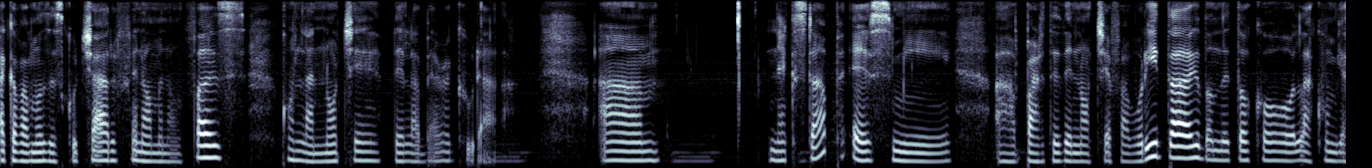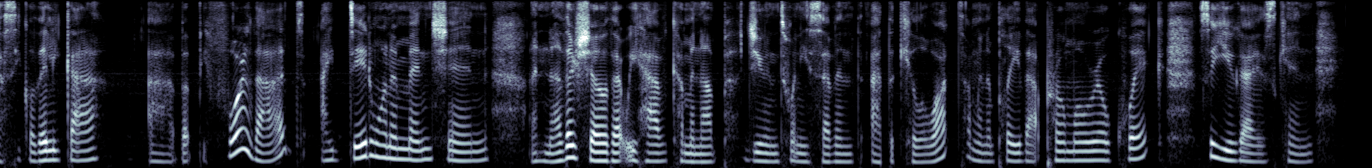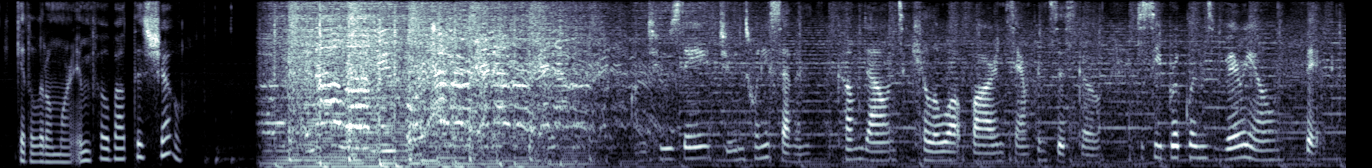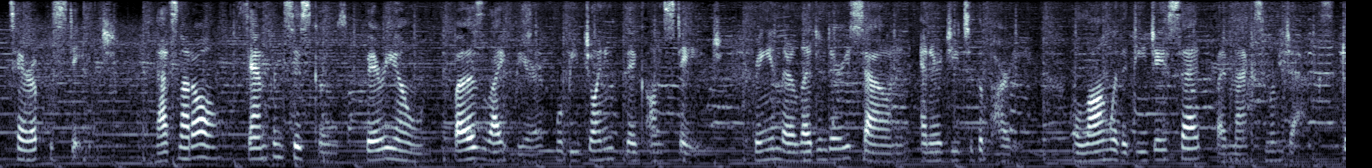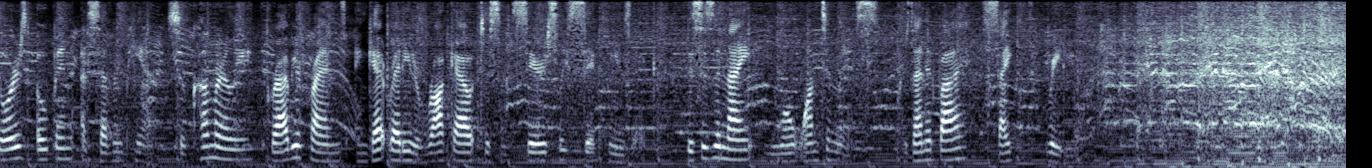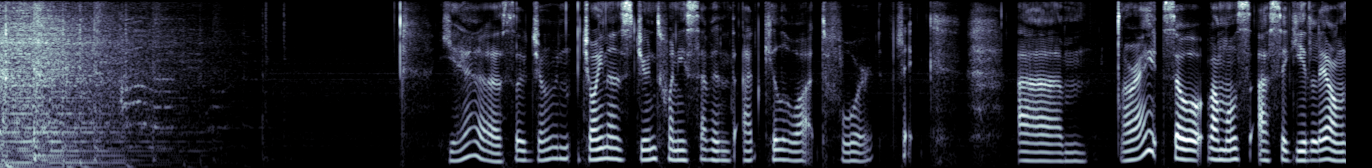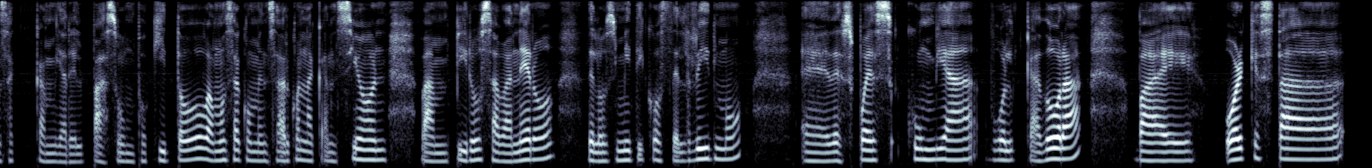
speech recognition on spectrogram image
Acabamos de escuchar Phenomenon Fuzz con La Noche de la Barracuda. Um, Next up es mi uh, parte de noche favorita, donde toco la cumbia psicodélica. Uh, but before that, I did want to mention another show that we have coming up June 27th at the Kilowatt. I'm going to play that promo real quick so you guys can get a little more info about this show. On Tuesday, June 27th, come down to Kilowatt Bar in San Francisco to see Brooklyn's very own Thick tear up the stage. And that's not all. San Francisco's very own Buzz Lightyear will be joining Thick on stage, bringing their legendary sound and energy to the party, along with a DJ set by Maximum Jax. Doors open at 7 p.m., so come early, grab your friends, and get ready to rock out to some seriously sick music. This is a night you won't want to miss. Presented by Psyched Radio. Yeah, so join, join us June 27th at Kilowatt for Thick. Um, all right, so vamos a seguirle, vamos a cambiar el paso un poquito. Vamos a comenzar con la canción Vampiro Sabanero de los míticos del ritmo. Eh, después Cumbia Volcadora by Orquesta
